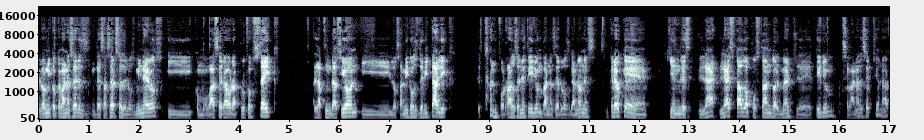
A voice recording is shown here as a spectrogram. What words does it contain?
Lo único que van a hacer es deshacerse de los mineros y como va a ser ahora Proof of Stake, la fundación y los amigos de Vitalik, que están forrados en Ethereum, van a ser los ganones. Creo que quien les, le ha estado apostando al merge de Ethereum se van a decepcionar.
